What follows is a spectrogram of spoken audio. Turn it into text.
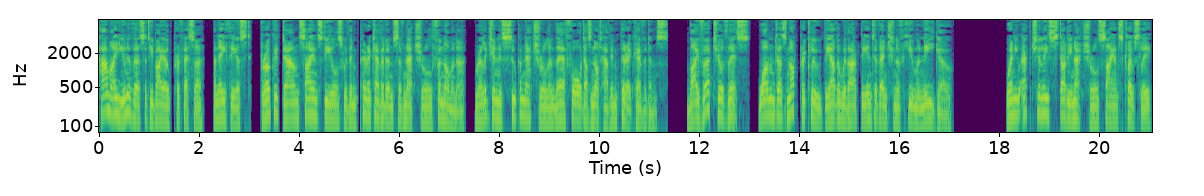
How my university bio professor, an atheist, broke it down science deals with empiric evidence of natural phenomena, religion is supernatural and therefore does not have empiric evidence. By virtue of this, one does not preclude the other without the intervention of human ego. When you actually study natural science closely,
